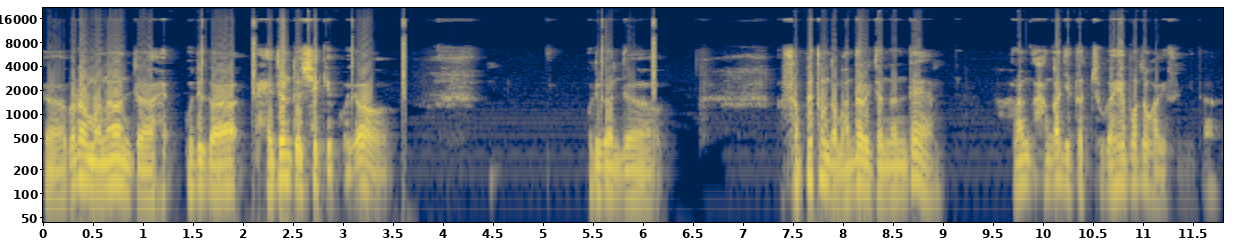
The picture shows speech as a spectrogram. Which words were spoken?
자, 그러면은, 이제, 해- 우리가 회전도 시켰고요. 우리가 이제, 스펙트럼도 만들어졌는데, 한, 한 가지 더 추가해 보도록 하겠습니다.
